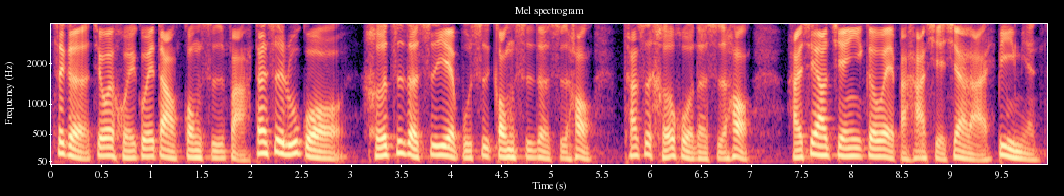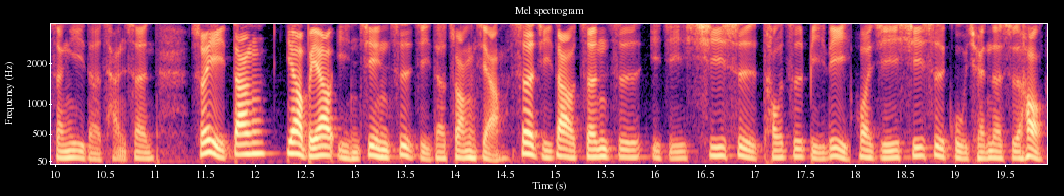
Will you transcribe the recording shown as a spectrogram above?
这个就会回归到公司法。但是如果合资的事业不是公司的时候，它是合伙的时候，还是要建议各位把它写下来，避免争议的产生。所以，当要不要引进自己的庄脚，涉及到增资以及稀释投资比例或及稀释股权的时候，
